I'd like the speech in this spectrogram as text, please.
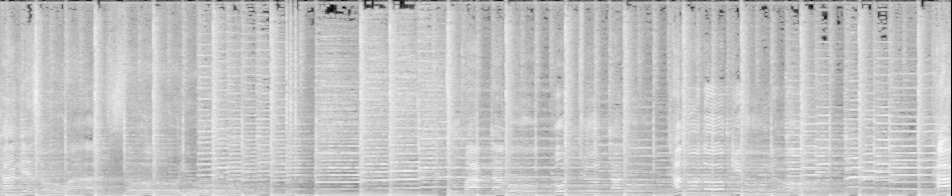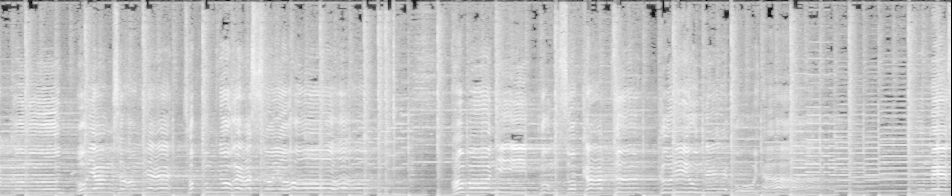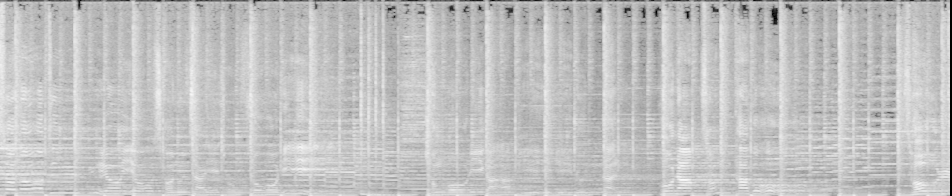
창에서 왔어요. 수박 따고 고추 따고 장어도 키우며 가끔은 고향성에 소풍도 갔어요. 어머니 품속 가 타고 서울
